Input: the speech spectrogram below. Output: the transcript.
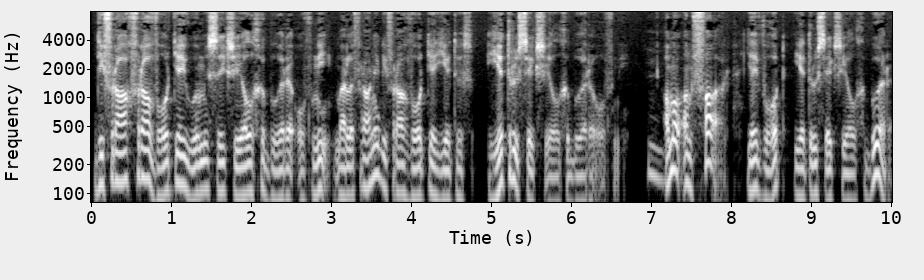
die vraag vra word jy homoseksueel gebore of nie, maar hulle vra nie die vraag word jy heteroseksueel gebore of nie. Hmm. Almal aanvaar jy word heteroseksueel gebore.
